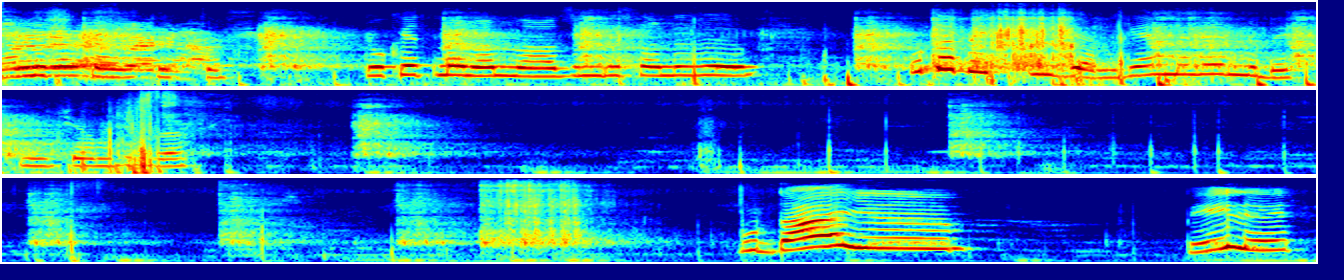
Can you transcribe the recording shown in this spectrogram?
Yanlışlıkla yok ettim. Yok etmemem lazımdı sanırım. Burada bekleyeceğim. Gelmelerini bekleyeceğim burada. Buradayım. Beyler.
